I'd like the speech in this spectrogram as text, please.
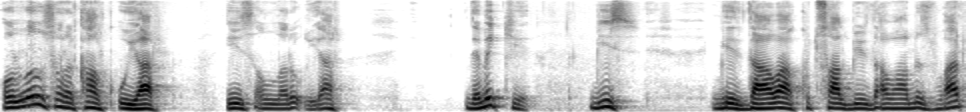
Ondan sonra kalk uyar. İnsanları uyar. Demek ki biz bir dava, kutsal bir davamız var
